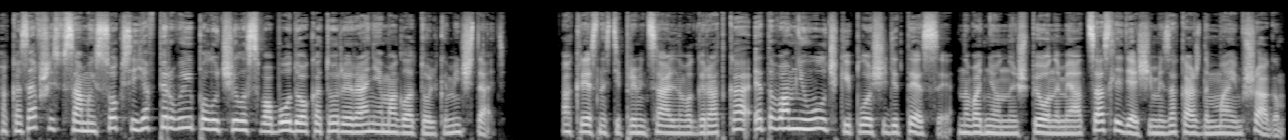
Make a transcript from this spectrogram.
Оказавшись в самой Соксе, я впервые получила свободу, о которой ранее могла только мечтать. Окрестности провинциального городка – это вам не улочки и площади Тессы, наводненные шпионами отца, следящими за каждым моим шагом.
